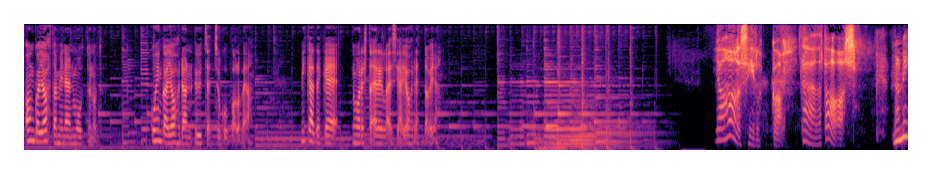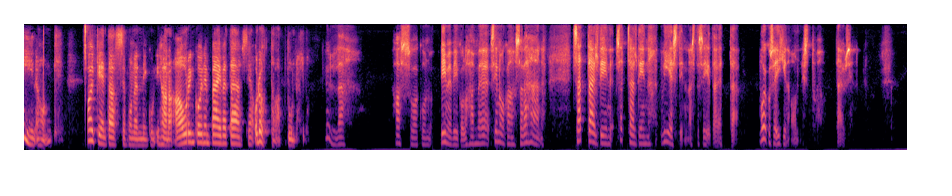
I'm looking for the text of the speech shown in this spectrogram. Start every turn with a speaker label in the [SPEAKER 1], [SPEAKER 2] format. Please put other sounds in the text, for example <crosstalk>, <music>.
[SPEAKER 1] Onko johtaminen muuttunut? Kuinka johdan YZ-sukupolvea? Mikä tekee nuorista erilaisia johdettavia?
[SPEAKER 2] Jaha, Silkka, täällä taas.
[SPEAKER 3] No niin onkin. Oikein taas semmoinen niin kuin ihana aurinkoinen päivä tässä ja odottava tunnelma.
[SPEAKER 2] Kyllä. Hassua, kun viime viikollahan me sinun kanssa vähän sättäiltiin, sättäiltiin viestinnästä siitä, että voiko se ikinä onnistua täysin.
